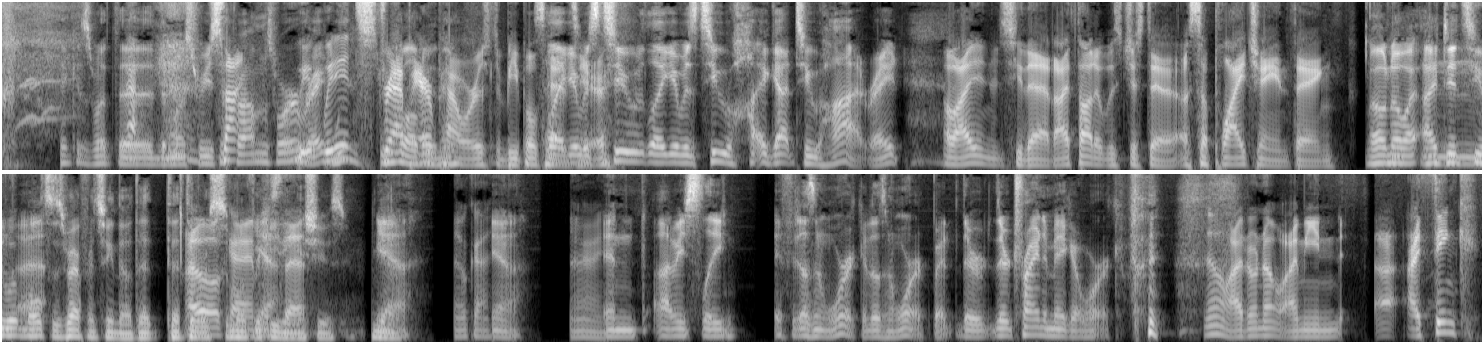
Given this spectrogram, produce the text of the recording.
I think is what the the most recent not- problems were. we, right? we didn't strap all air been there. powers to people's like heads it was here. too like it was too hot, it got too hot, right? oh, I didn't see that. I thought it was just a, a supply chain thing. Oh no, I, I did see what Mm, uh, Moltz is referencing though that, that there Oh, was some okay, I missed overheating that. issues. Yeah, Okay, yeah. all right. And obviously, if it doesn't work, it doesn't work. But they're they're trying to make it work. No, I don't know. I mean, uh, I think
